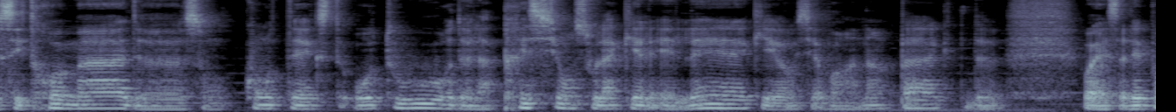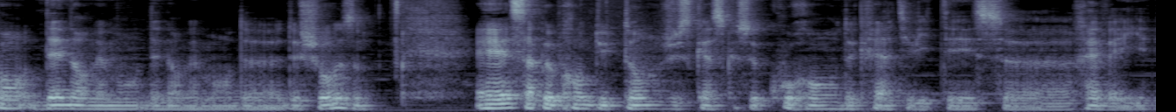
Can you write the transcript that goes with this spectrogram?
ses traumas, de son contexte autour, de la pression sous laquelle elle est, qui va aussi avoir un impact. De... Ouais, ça dépend d'énormément, d'énormément de, de, choses. Et ça peut prendre du temps jusqu'à ce que ce courant de créativité se réveille.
